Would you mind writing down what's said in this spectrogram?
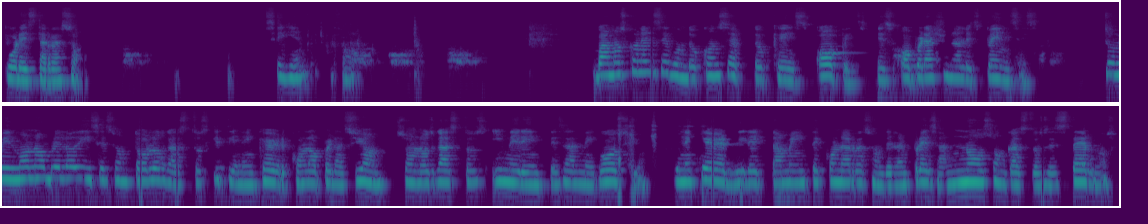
por esta razón. Siguiente, por favor. Vamos con el segundo concepto que es OPEX, es Operational Expenses. Su mismo nombre lo dice, son todos los gastos que tienen que ver con la operación, son los gastos inherentes al negocio, tiene que ver directamente con la razón de la empresa, no son gastos externos,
